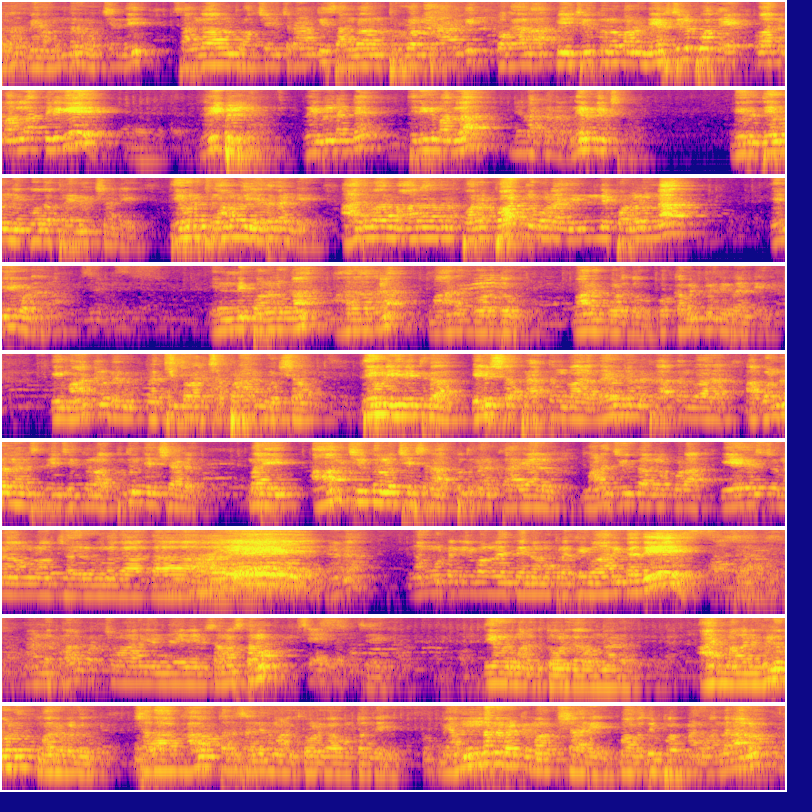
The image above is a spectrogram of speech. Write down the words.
కదా? మేమందరం వచ్చింది సంఘాలను ప్రోత్సహించడానికి సంఘాలను పురుగొల్పడానికి ఒకవేళ ఆత్మీయ జీవితంలో మనం నేర్చిల్లిపోతే వారిని మరలా తిరిగి రీబిల్డ్ రీబిల్డ్ అంటే తిరిగి మరలా కట్టడం నిర్మించడం మీరు దేవుణ్ణి ఎక్కువగా ప్రేమించండి. దేవుని ప్రేమలో ఎదగండి. ఆదివారం ఆరాధన పొరపాట్లు కూడా ఎన్ని పనులున్నా ఏం చేయకూడదన్న ఎన్ని పనులున్నా ఆరాధన మానకూడదు మానకూడదు. ఒక కమిట్మెంట్ ఇవ్వండి. ఈ మాటలు మేము ప్రతి చోట చెప్పడానికి వచ్చాము దేవుడు ఈ రీతిగా ఎలిషా ప్రార్థన ద్వారా దైవజనుల ప్రార్థన ద్వారా ఆ గొండ్రలైన స్త్రీ జీవితంలో అద్భుతం చేశాడు. మరి ఆమె జీవితంలో చేసిన అద్భుతమైన కార్యాలు మన జీవితాల్లో కూడా ఏ సునాములో జరుగునగాక. నమ్ముట నీ వలనైతే నమ్ము ప్రతి వారికి అది. నన్ను బలపరచువారి అందే నేను సమస్తము దేవుడు మనకు తోడుగా ఉన్నాడు. ఆయన మనల్ని విలువడు మరువడు. సదాకాలం తన సన్నిధి మనకు తోడుగా ఉంటుంది. మీ అందరిని బట్టి మరొకసారి మా ఉదయపూర్వకమైన వందనాలు.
